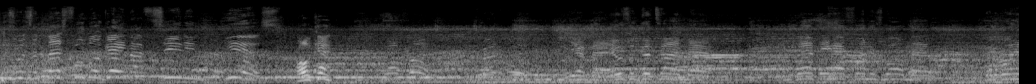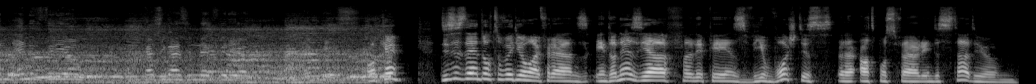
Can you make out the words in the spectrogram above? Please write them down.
this was the best football game I've seen in years. Okay. Yeah, man. It was a good time, man. I'm glad they had fun as well, man. Gonna go ahead and end this video. Catch you guys in the next video. Okay. This is the end of the video, my friends. Indonesia, Philippines. We watched this uh, atmosphere in the stadium.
